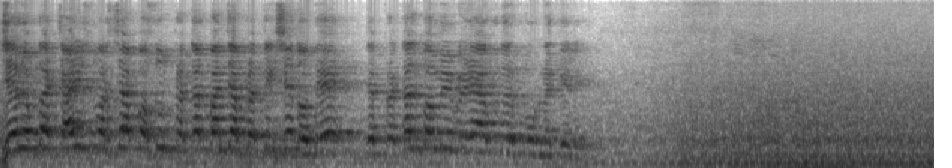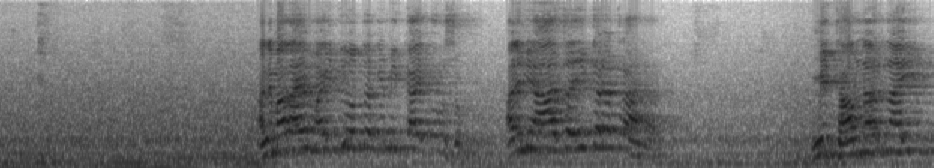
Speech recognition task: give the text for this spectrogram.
जे लोक चाळीस वर्षापासून प्रकल्पांच्या प्रतीक्षेत होते ते प्रकल्प मी वेळे अगोदर पूर्ण केले. आणि मला हे माहिती होतं की मी काय करू शकतो. आणि मी आजही करत राहणार. मी थांबणार नाही.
